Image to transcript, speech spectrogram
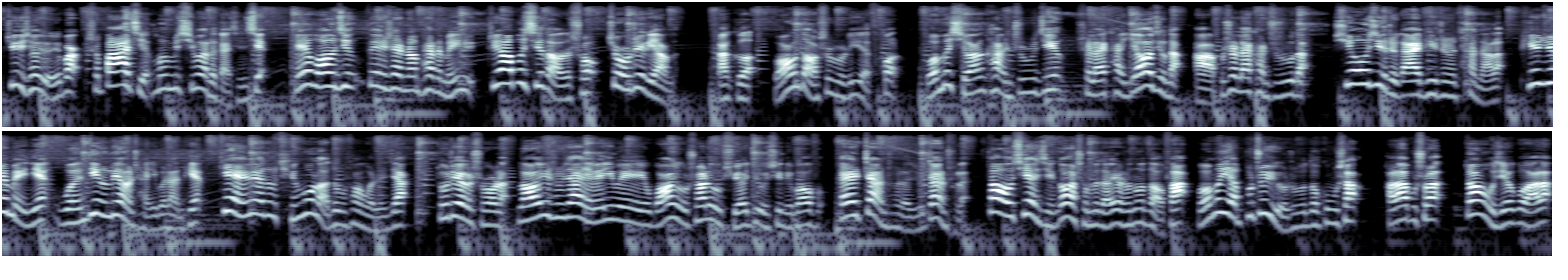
剧情有一半是八戒莫名其妙的感情线，连王晶最擅长拍的美女，只要不洗澡的时候就是这个样子。大哥，王导是不是理解错了？我们喜欢看蜘蛛精是来看妖精的啊，不是来看蜘蛛的。《西游记》这个 IP 真是太难了，平均每年稳定量产一部烂片，电影院都停工了都不放过人家。都这个时候了，老艺术家也别因为网友刷六学就有心理包袱，该站出来就站出来，道歉、警告什么的要是能早发，我们也不至于有这么多工伤。好了，不说了，端午节过完了，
